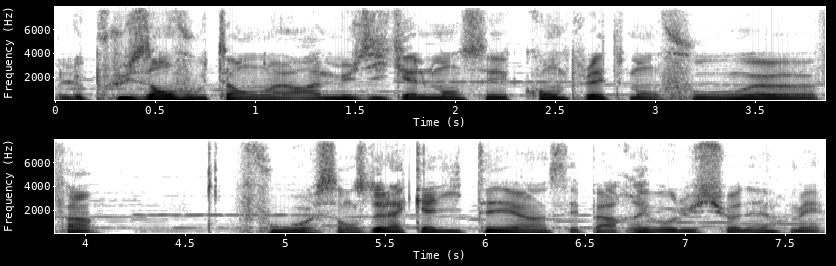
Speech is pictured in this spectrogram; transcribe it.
le plus envoûtant. Alors musicalement, c'est complètement fou. euh, Enfin, fou au sens de la qualité. Hein, c'est pas révolutionnaire, mais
